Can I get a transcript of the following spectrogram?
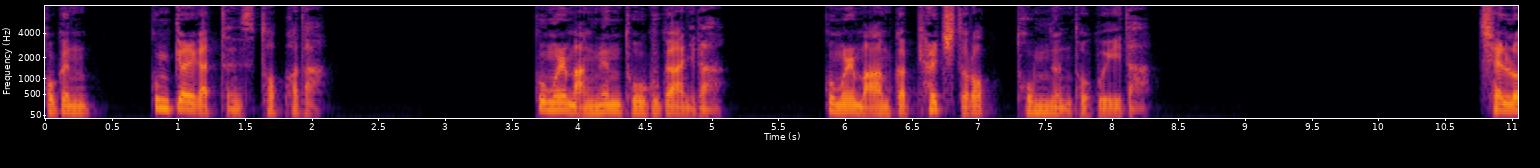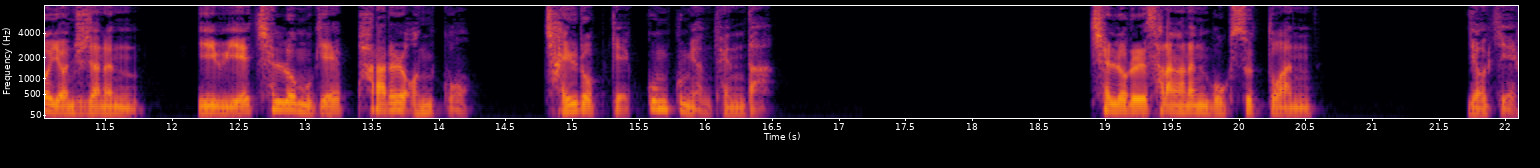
혹은 꿈결 같은 스토퍼다. 꿈을 막는 도구가 아니라 꿈을 마음껏 펼치도록 돕는 도구이다. 첼로 연주자는 이 위에 첼로 무게에 파라를 얹고 자유롭게 꿈꾸면 된다. 첼로를 사랑하는 목수 또한 여기에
